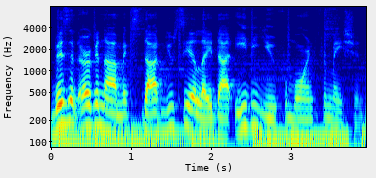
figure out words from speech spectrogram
Visit ergonomics.ucla.edu for more information.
